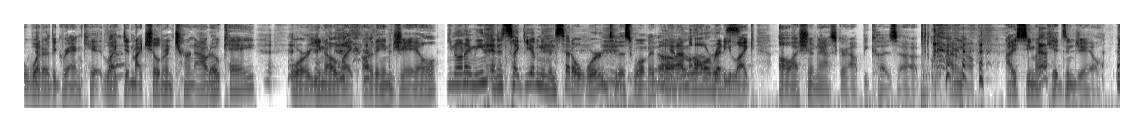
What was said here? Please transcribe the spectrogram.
what are the grandkids like did my children turn out okay or you know like are they in jail you know what i mean and it's like you haven't even said a word to this woman Oh, and I i'm already this. like oh i shouldn't ask her out because uh i don't know i see my kids in jail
